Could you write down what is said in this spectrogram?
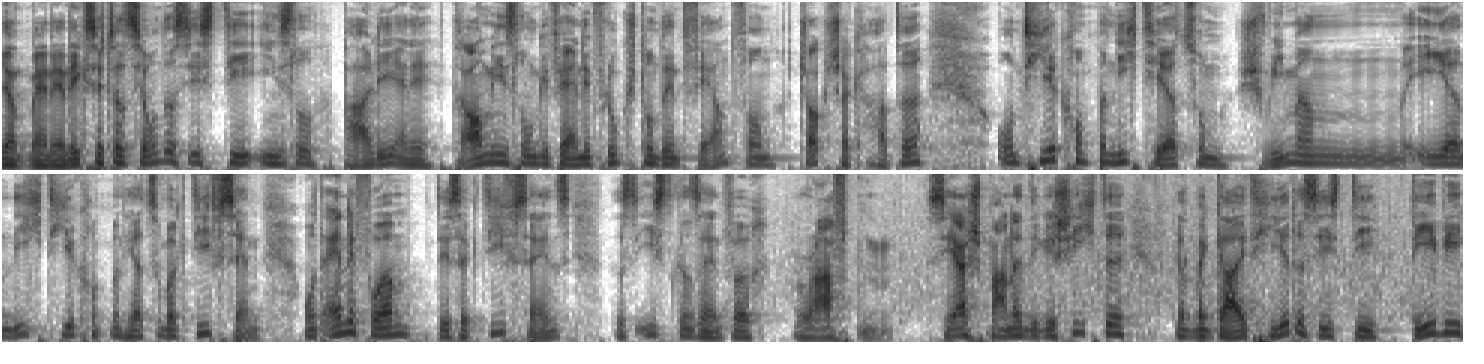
Ja, und meine nächste Station, das ist die Insel Bali, eine Trauminsel ungefähr eine Flugstunde entfernt von Jogjakarta. Und hier kommt man nicht her zum Schwimmen, eher nicht, hier kommt man her zum Aktivsein. Und eine Form des Aktivseins, das ist ganz einfach Raften. Sehr spannende Geschichte. Und mein Guide hier, das ist die Devi.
